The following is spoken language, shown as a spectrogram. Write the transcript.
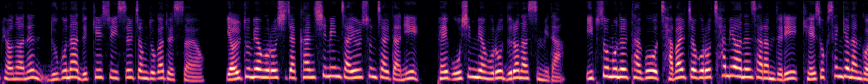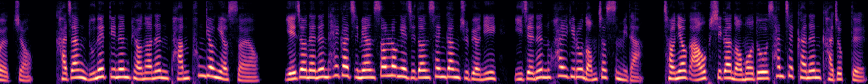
변화는 누구나 느낄 수 있을 정도가 됐어요. 12명으로 시작한 시민자율 순찰단이 150명으로 늘어났습니다. 입소문을 타고 자발적으로 참여하는 사람들이 계속 생겨난 거였죠. 가장 눈에 띄는 변화는 밤 풍경이었어요. 예전에는 해가 지면 썰렁해지던 생강 주변이 이제는 활기로 넘쳤습니다. 저녁 9시가 넘어도 산책하는 가족들,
